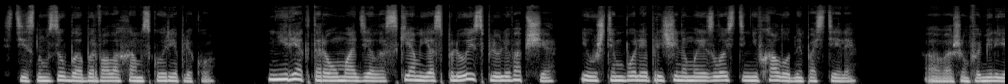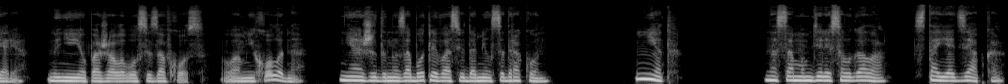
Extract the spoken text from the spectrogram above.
Стиснув зубы, оборвала хамскую реплику. «Не ректора ума дело, с кем я сплю и сплю ли вообще. И уж тем более причина моей злости не в холодной постели». «О вашем фамильяре. На нее пожаловался завхоз. Вам не холодно?» Неожиданно заботливо осведомился дракон. «Нет». На самом деле солгала. Стоять зябко.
